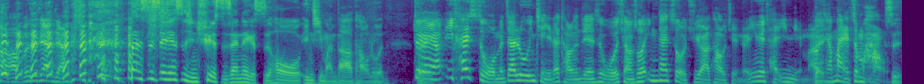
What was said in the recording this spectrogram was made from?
不是这样讲。但是这件事情确实在那个时候引起蛮大的讨论。对啊，一开始我们在录音前也在讨论这件事。我想说，应该只有 GR 套件的，因为才一年嘛，而且它卖的这么好。是，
